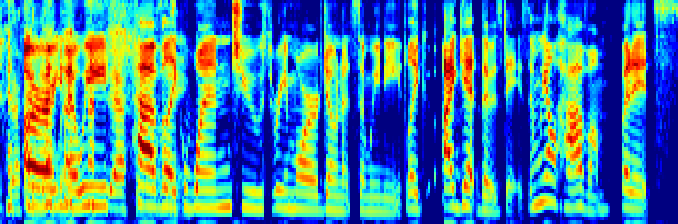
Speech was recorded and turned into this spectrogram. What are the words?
or you know we have like one two three more donuts than we need. Like i get those days and we all have them but it's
